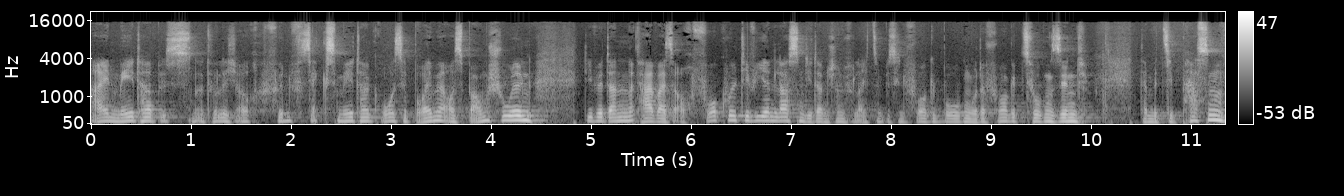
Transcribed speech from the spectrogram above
ein Meter bis natürlich auch fünf, sechs Meter große Bäume aus Baumschulen die wir dann teilweise auch vorkultivieren lassen, die dann schon vielleicht so ein bisschen vorgebogen oder vorgezogen sind, damit sie passen.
